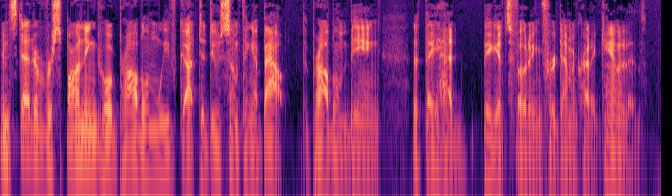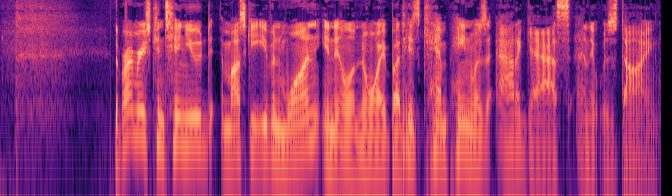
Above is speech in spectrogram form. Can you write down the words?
instead of responding to a problem we've got to do something about. The problem being that they had bigots voting for Democratic candidates. The primaries continued. Muskie even won in Illinois, but his campaign was out of gas and it was dying.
